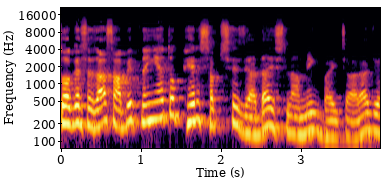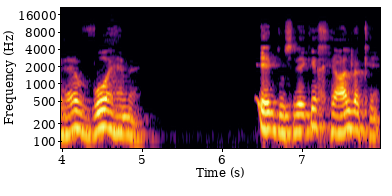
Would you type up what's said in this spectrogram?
तो अगर सजा साबित नहीं है तो फिर सबसे ज़्यादा इस्लामिक भाईचारा जो है, वो अहम है। एक दूसरे के ख्याल रखें।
